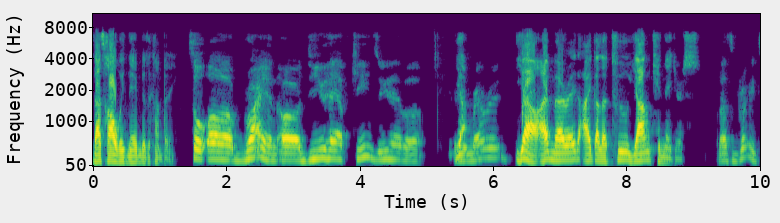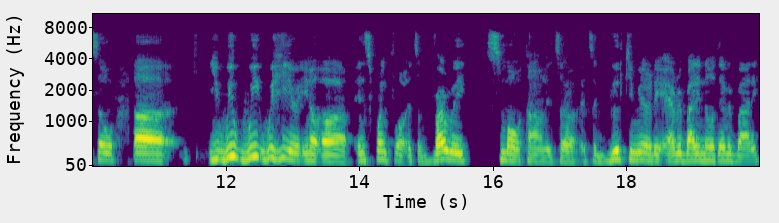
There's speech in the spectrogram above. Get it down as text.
that's how we named the company. So, uh, Brian, uh, do you have kids? Do you have a? Are Yeah. you married? Yeah, I'm married. I got uh, two young teenagers. That's great. So, uh, you we we we here, you know, uh, in Springfield, it's a very small town. It's a it's a good community. Everybody knows everybody.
